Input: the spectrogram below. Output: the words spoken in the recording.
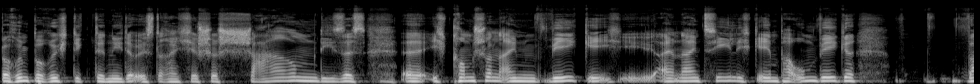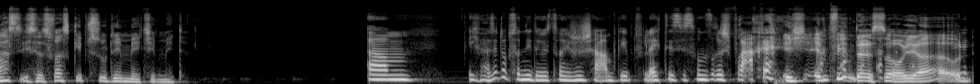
berühmt-berüchtigte niederösterreichische Charme, dieses äh, ich komme schon einen Weg, ich, an ein Ziel, ich gehe ein paar Umwege. Was ist es? Was gibst du dem Mädchen mit? ähm, ich weiß nicht, ob es einen niederösterreichischen Charme gibt. Vielleicht ist es unsere Sprache. Ich empfinde es so, ja. Und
